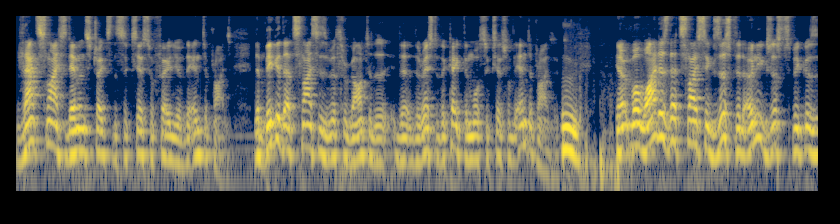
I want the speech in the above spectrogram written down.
That slice demonstrates the success or failure of the enterprise the bigger that slice is with regard to the, the, the rest of the cake, the more successful the enterprise is. Mm. You know, well, why does that slice exist? It only exists because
